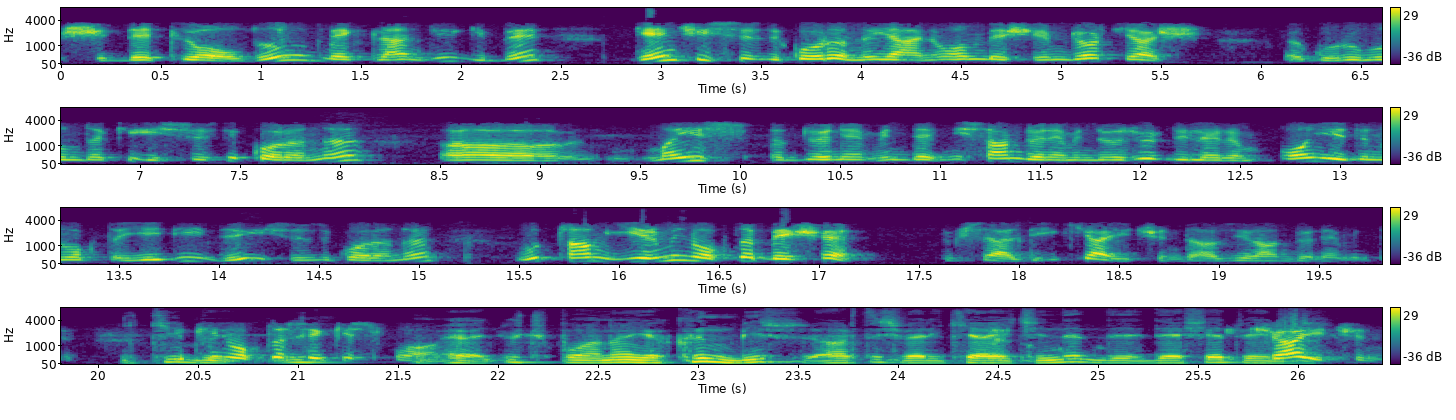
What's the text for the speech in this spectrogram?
şiddetli oldu. Beklendiği gibi genç işsizlik oranı yani 15-24 yaş e, grubundaki işsizlik oranı e, Mayıs döneminde, Nisan döneminde özür dilerim 17.7 idi işsizlik oranı. Bu tam 20.5'e yükseldi 2 ay içinde Haziran döneminde. İki- 2.8 puan. Evet 3 puana yakın bir artış var 2 ay içinde de, dehşet verici. İki ay için.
